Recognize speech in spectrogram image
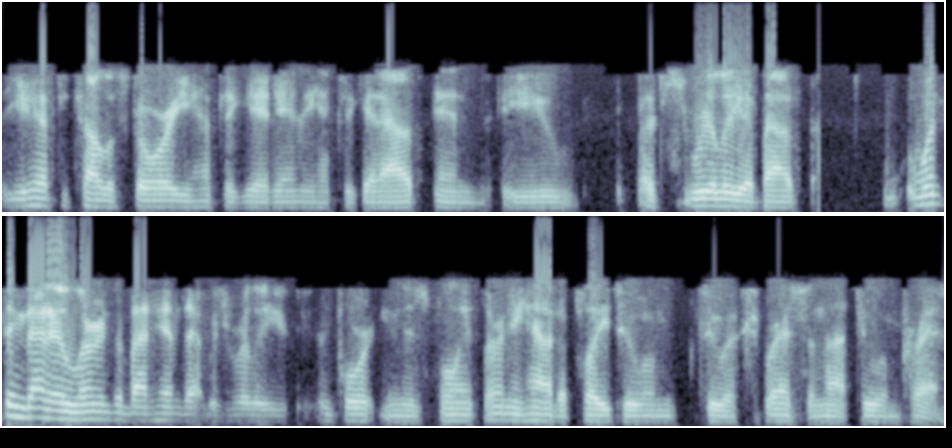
You have to tell a story, you have to get in, you have to get out, and you, it's really about, one thing that I learned about him that was really important is learning how to play to him to express and not to impress.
